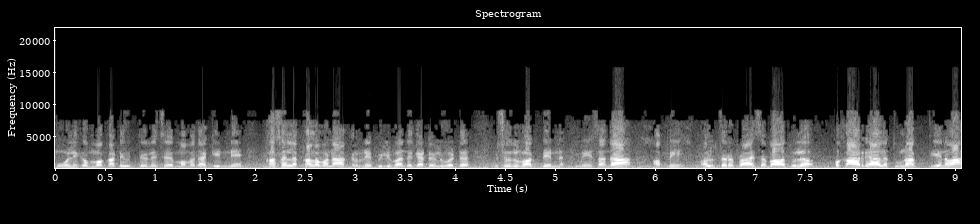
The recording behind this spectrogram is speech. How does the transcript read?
මූලිකම කටයුත්ත ලෙස මම දකින්නේ කසල කළමනාකරණය පිළිබඳ ගැටලුවට විසඳුමක් දෙන්න. මේ සඳහා අපි අලුතර ප්‍රාය සභාව තුළ උපකාර්යාල තුනක් තියෙනවා.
